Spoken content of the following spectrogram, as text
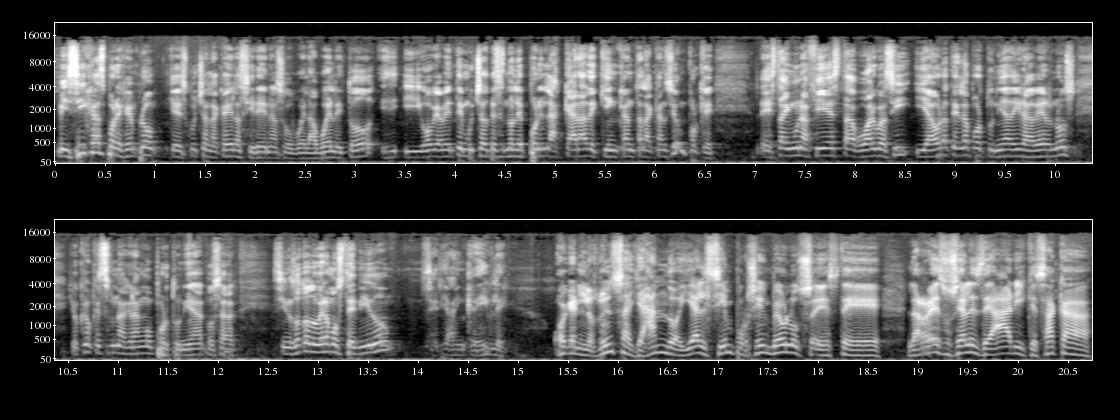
mis hijas, por ejemplo, que escuchan la calle de las sirenas o abuela abuela y todo, y, y obviamente muchas veces no le ponen la cara de quién canta la canción porque está en una fiesta o algo así, y ahora tener la oportunidad de ir a vernos, yo creo que es una gran oportunidad. O sea, si nosotros lo hubiéramos tenido, sería increíble. Oigan, y los veo ensayando ahí al 100%. Veo los, este, las redes sociales de Ari que saca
